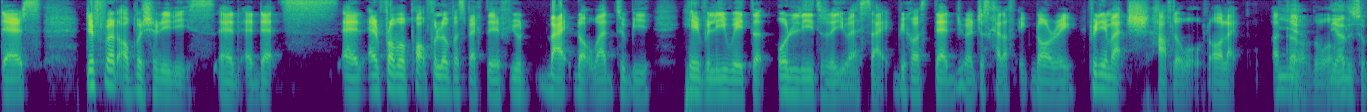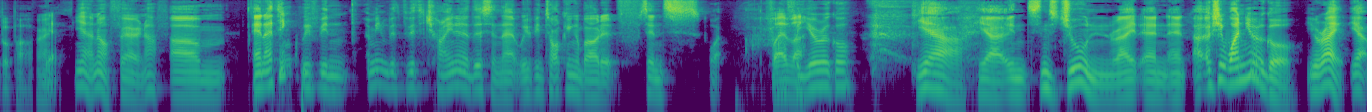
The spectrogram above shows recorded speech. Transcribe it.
there's different opportunities, and and that's and and from a portfolio perspective, you might not want to be heavily weighted only to the US side because then you are just kind of ignoring pretty much half the world or like a third yeah, of the world. the other superpower, right? Yeah. Yeah. no, fair enough. Um, and I think we've been, I mean, with with China, this and that, we've been talking about it f- since what half Forever. a year ago. yeah, yeah, in since June, right? And and uh, actually one year ago. You're right. Yeah,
